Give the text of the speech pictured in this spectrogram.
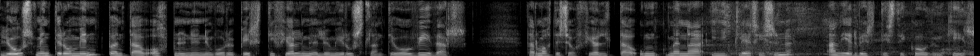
Ljósmyndir og myndbönd af opnuninu voru byrt í fjölmiðlum í Rúslandi og víðar. Þar mátti sjá fjölda ungmenna í glerhísinu að þér virtist í góðum gýr.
